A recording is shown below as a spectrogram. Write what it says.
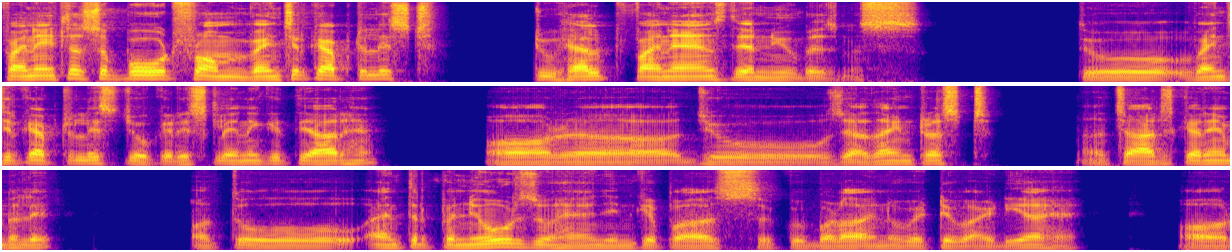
financial support from venture capitalist to help finance their new business تو وینچر کیپٹلسٹ جو کہ رسک لینے کے تیار ہیں اور جو زیادہ انٹرسٹ چارج کریں بھلے تو انترپنیور جو ہیں جن کے پاس کوئی بڑا انوویٹو آئیڈیا ہے اور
